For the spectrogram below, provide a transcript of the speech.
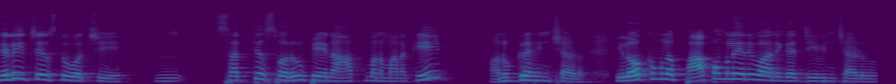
తెలియచేస్తూ వచ్చి మ్, సత్య అయిన ఆత్మను మనకి అనుగ్రహించాడు. ఈ లోకంలో పాపం లేని వానిగా జీవించాడు.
